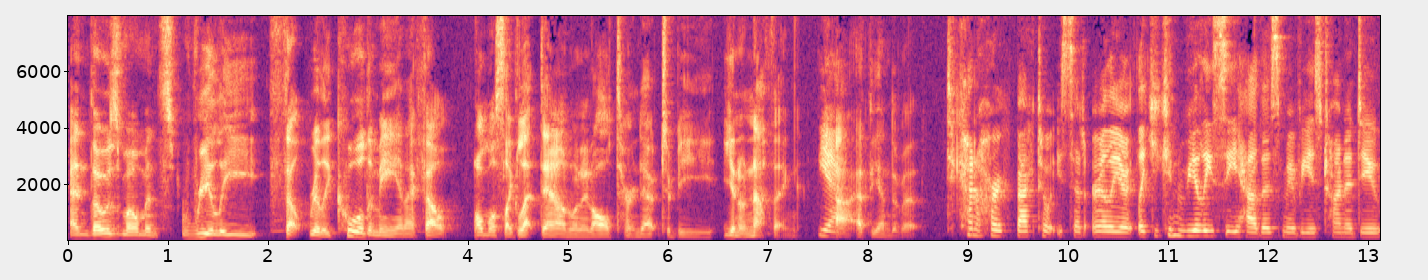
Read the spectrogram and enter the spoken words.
And those moments really felt really cool to me, and I felt almost like let down when it all turned out to be, you know, nothing. Yeah. uh, at the end of it. to kind of hark back to what you said earlier, like you can really see how this movie is trying to do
